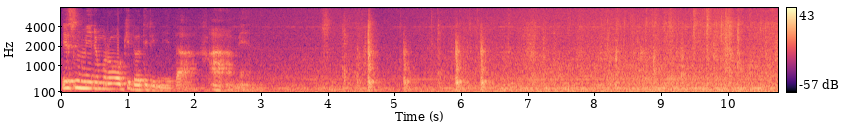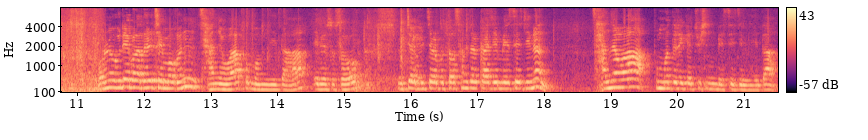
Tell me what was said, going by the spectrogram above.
예수님 이름으로 기도드립니다. 아멘. 오늘 의뢰받을 제목은 자녀와 부모입니다. 에베소서 6장 1절부터 3절까지의 메시지는 자녀와 부모들에게 주신 메시지입니다.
